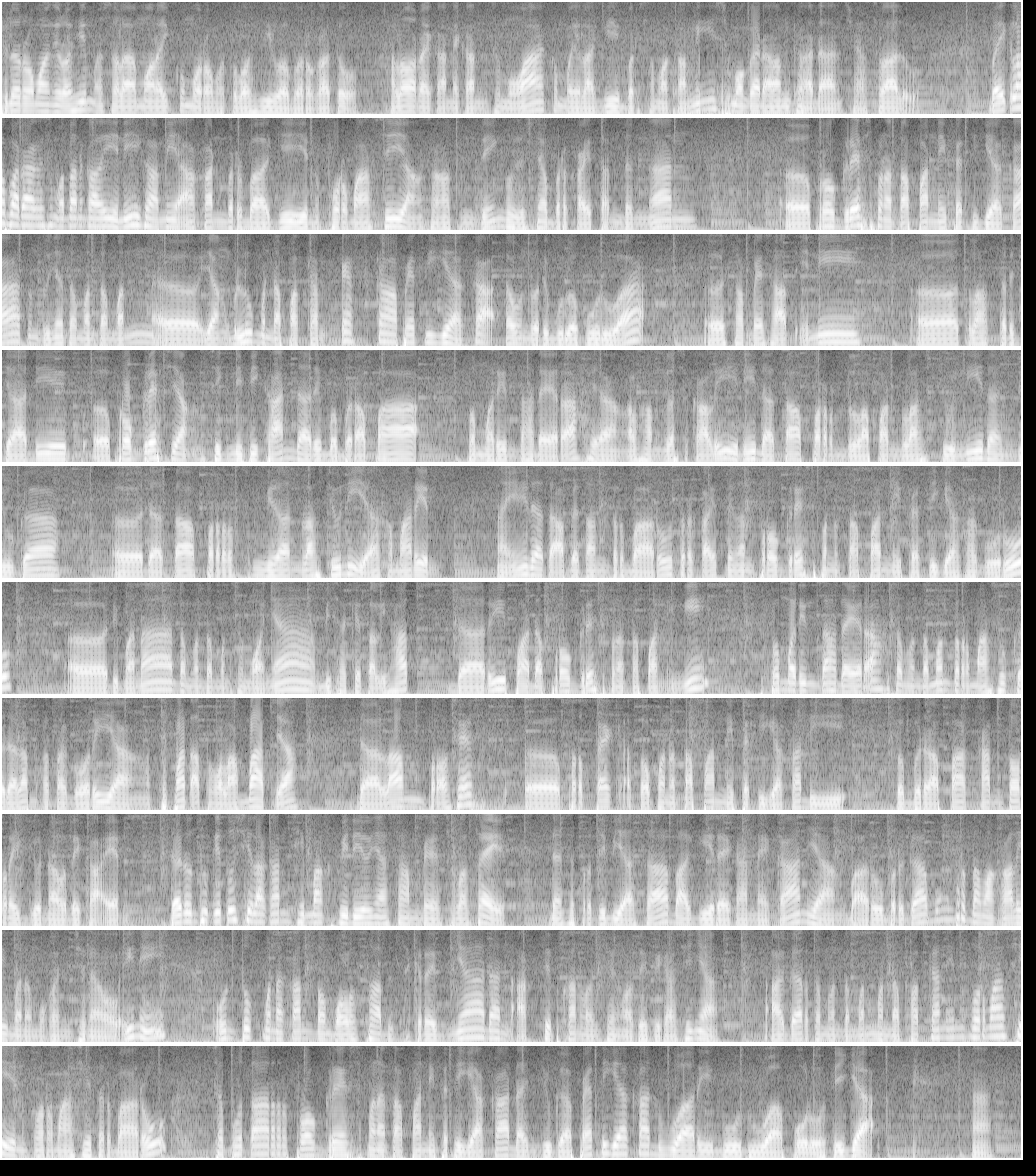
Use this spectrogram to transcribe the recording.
Bismillahirrahmanirrahim. Assalamualaikum warahmatullahi wabarakatuh. Halo rekan-rekan semua Kembali lagi bersama kami. Semoga dalam keadaan sehat selalu. Baiklah pada kesempatan kali ini Kami akan berbagi informasi yang sangat penting Khususnya berkaitan dengan uh, Progres penetapan nih P3K Tentunya teman-teman uh, yang belum mendapatkan SK P3K tahun 2022 uh, Sampai saat ini uh, telah terjadi uh, progres yang signifikan dari beberapa pemerintah daerah yang alhamdulillah sekali ini data per 18 Juni dan juga e, data per 19 Juni ya kemarin. Nah, ini data updatean terbaru terkait dengan progres penetapan IP3K guru e, di mana teman-teman semuanya bisa kita lihat daripada progres penetapan ini pemerintah daerah teman-teman termasuk ke dalam kategori yang cepat atau lambat ya dalam proses uh, pertek atau penetapan nih P3K di beberapa kantor regional BKN. Dan untuk itu silakan simak videonya sampai selesai. Dan seperti biasa bagi rekan-rekan yang baru bergabung pertama kali menemukan channel ini untuk menekan tombol subscribe-nya dan aktifkan lonceng notifikasinya agar teman-teman mendapatkan informasi-informasi terbaru seputar progres penetapan P3K dan juga P3K 2023. Nah,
